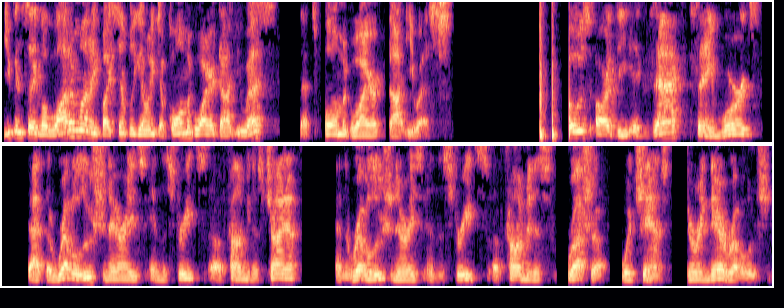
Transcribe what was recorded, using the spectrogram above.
You can save a lot of money by simply going to paulmcguire.us. That's paulmcguire.us. Those are the exact same words that the revolutionaries in the streets of communist China and the revolutionaries in the streets of communist Russia would chant during their revolution.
